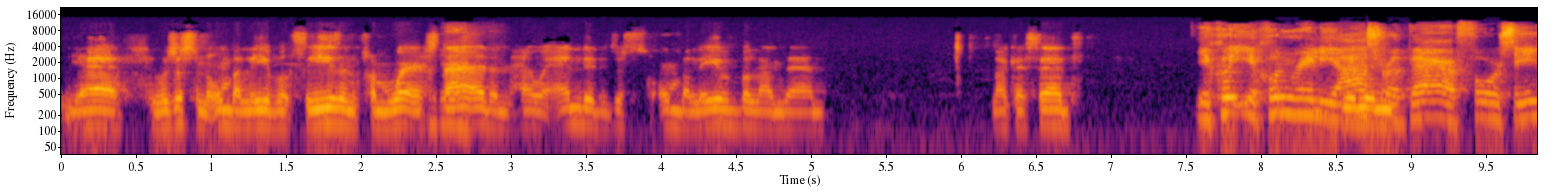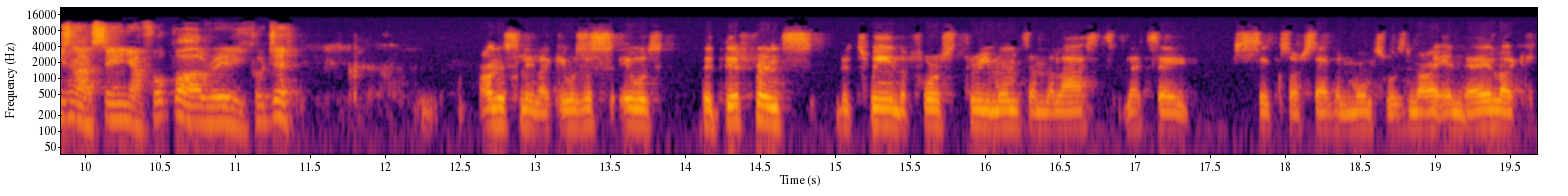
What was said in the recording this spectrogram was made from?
yeah, it was just an unbelievable season from where it started and how it ended. It's just unbelievable. And um, like I said, You could you couldn't really ask for a better four season of senior football, really, could you? honestly, like it was just it was the difference between the first three months and the last, let's say, six or seven months was night and day. Like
